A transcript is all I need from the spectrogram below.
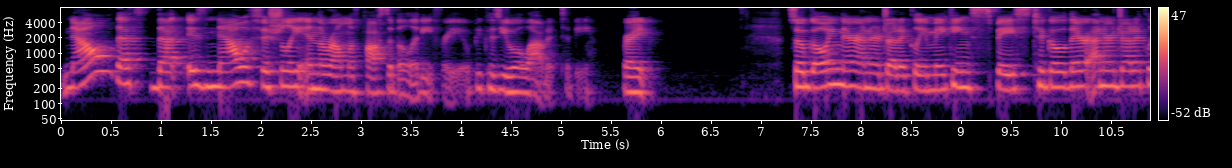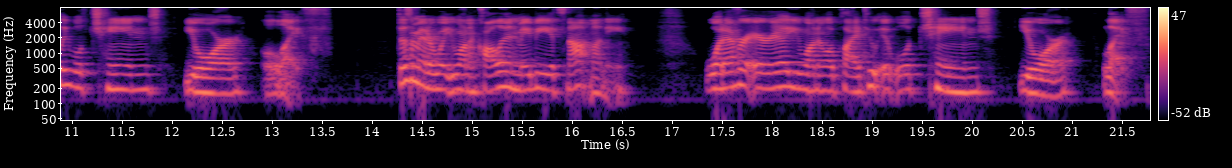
Now that's that is now officially in the realm of possibility for you because you allowed it to be, right? So going there energetically, making space to go there energetically will change your life. Doesn't matter what you want to call it, and maybe it's not money. Whatever area you want to apply to, it will change your life.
